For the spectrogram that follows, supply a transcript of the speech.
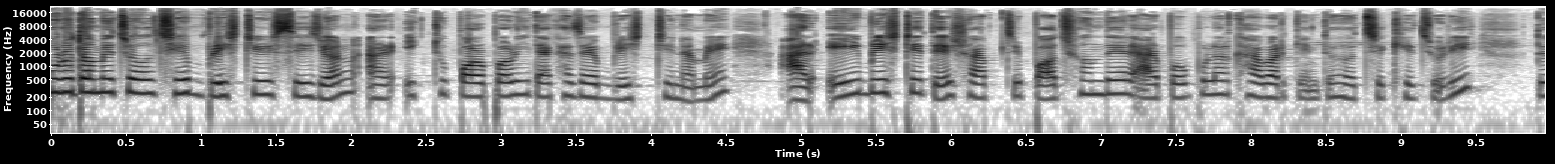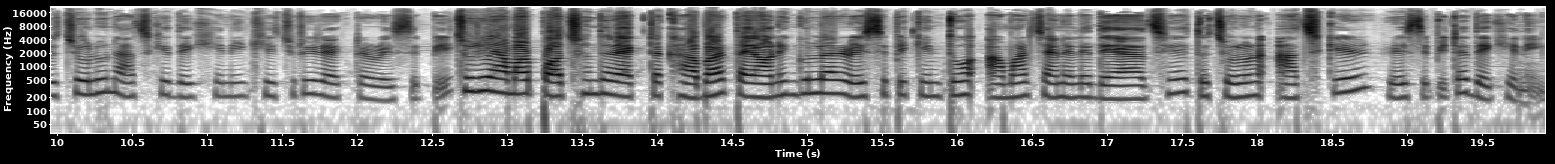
পুরো দমে চলছে বৃষ্টির সিজন আর একটু পরপরই দেখা যায় বৃষ্টি নামে। আর এই বৃষ্টিতে সবচেয়ে পছন্দের আর পপুলার খাবার কিন্তু হচ্ছে খিচুড়ি। তো চলুন আজকে দেখে নিই খিচুড়ির একটা রেসিপি খিচুড়ি আমার পছন্দের একটা খাবার, তাই অনেকগুলো রেসিপি কিন্তু আমার চ্যানেলে দেয়া আছে। তো চলুন আজকের রেসিপিটা দেখে নিই।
